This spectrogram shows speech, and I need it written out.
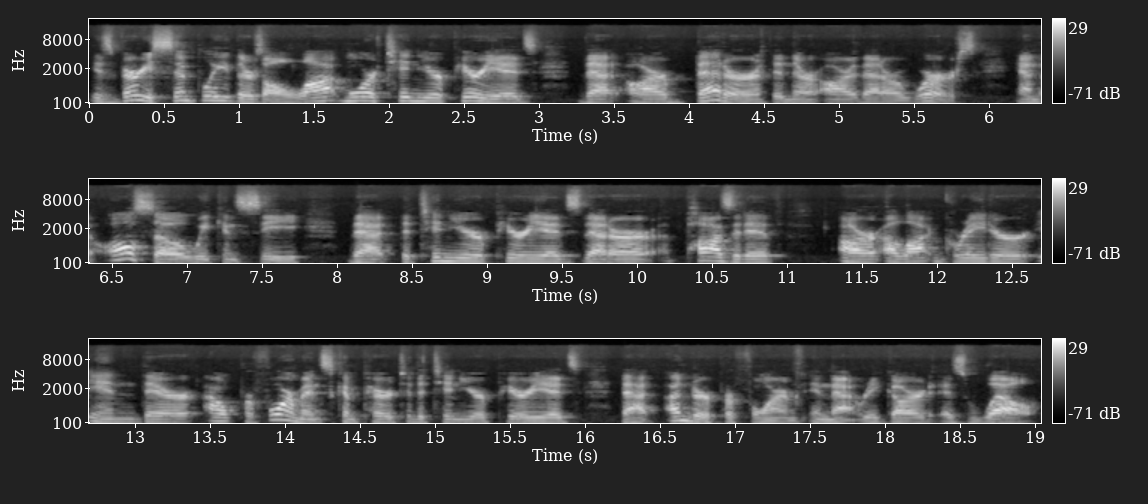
is very simply there's a lot more 10 year periods that are better than there are that are worse. And also, we can see that the 10 year periods that are positive are a lot greater in their outperformance compared to the 10 year periods that underperformed in that regard as well.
